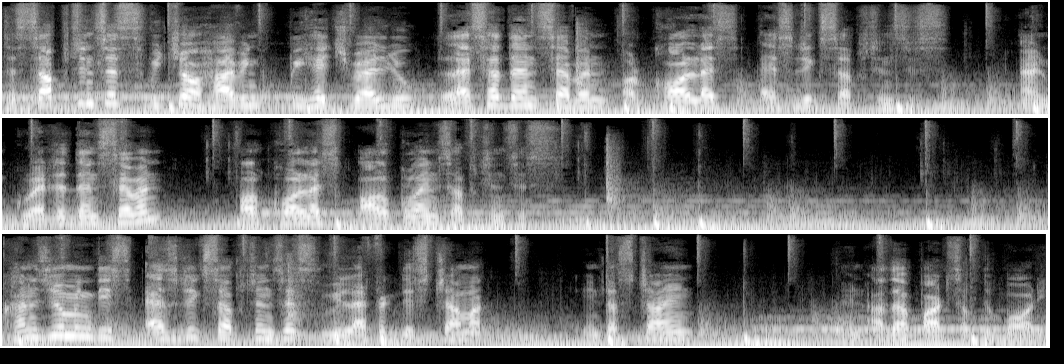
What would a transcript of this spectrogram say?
the substances which are having pH value lesser than 7 are called as acidic substances and greater than 7 are called as alkaline substances. Consuming these acidic substances will affect the stomach, intestine and other parts of the body,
